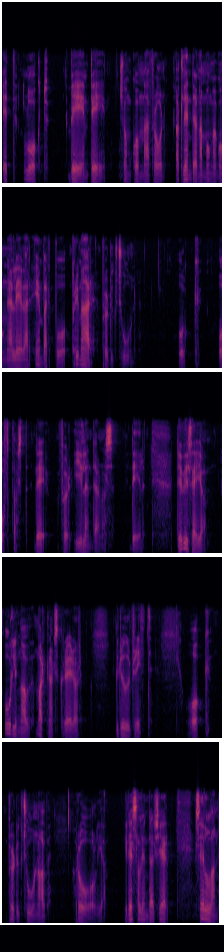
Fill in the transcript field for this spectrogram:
ett lågt BNP som kommer från att länderna många gånger lever enbart på primärproduktion och oftast det för i-ländernas del, det vill säga odling av marknadsgrödor, gruvdrift och produktion av råolja. I dessa länder sker sällan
